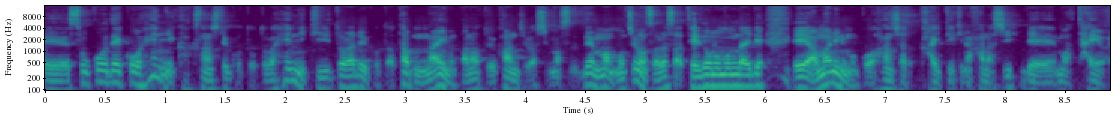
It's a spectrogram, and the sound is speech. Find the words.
な、えー、そこでこう変に拡散していくこととか、変に切り取られることは多分ないのかなという感じはします。で、ま、もちろんそれはさ、程度の問題で、えー、あまりにもこう反射快適な話で、まあ、大麻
